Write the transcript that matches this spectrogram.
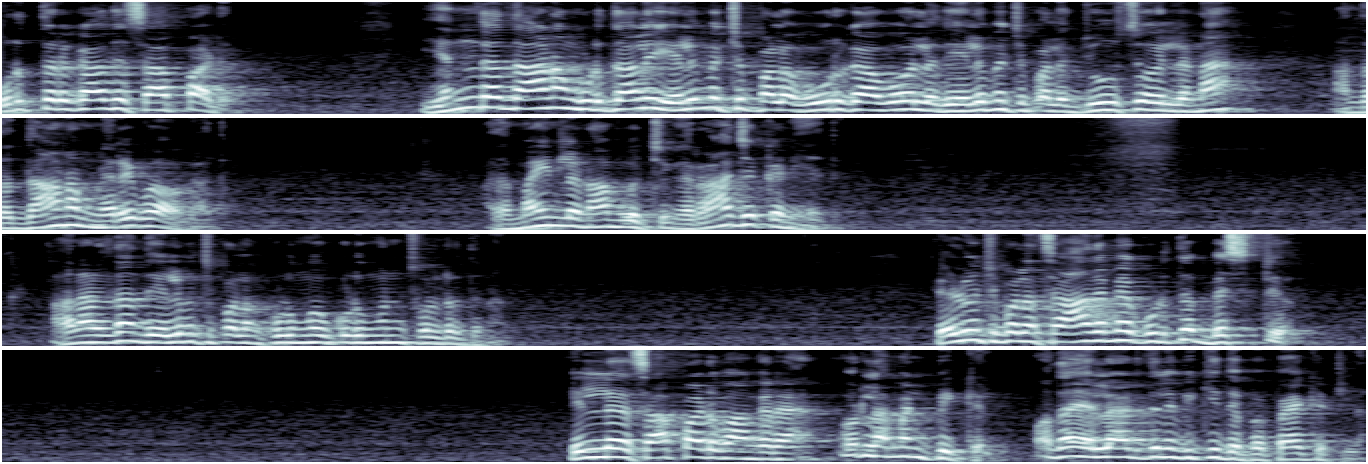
ஒருத்தருக்காவது சாப்பாடு. எந்த தானம் கொடுத்தாலும் எலுமிச்சை பழ ஊறுகாவோ அல்லது எலுமிச்சை பழ ஜூஸோ இல்லைன்னா அந்த தானம் நிறைவாகாது. அதை மைண்டில் ஞாபகம் வச்சுங்க. ராஜக்கணி அது. அதனால தான் அந்த எலுமிச்சை பழம் கொடுங்க கொடுங்கன்னு சொல்கிறது நான். எலுமிச்சை பழம் சாதமே கொடுத்தா பெஸ்ட்டு இல்லை சாப்பாடு வாங்குகிறேன் ஒரு லெமன் பிக்கல் அதான் எல்லா இடத்துலையும் விற்கிது இப்போ பேக்கெட்டில்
